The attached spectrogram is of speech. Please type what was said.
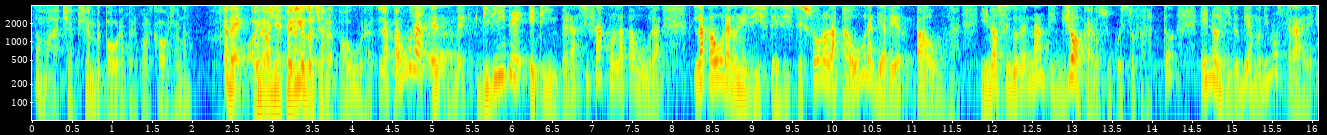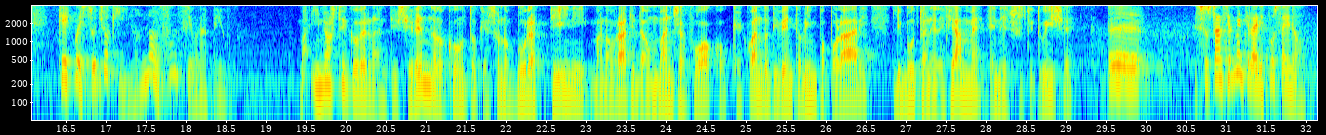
No, ma c'è sempre paura per qualcosa, no? Eh beh, in ogni periodo c'è la paura. La paura eh, beh, divide e timpera, si fa con la paura. La paura non esiste, esiste solo la paura di aver paura. I nostri governanti giocano su questo fatto e noi gli dobbiamo dimostrare che questo giochino non funziona più. Ma i nostri governanti si rendono conto che sono burattini manovrati da un mangiafuoco che quando diventano impopolari li butta nelle fiamme e ne sostituisce? Eh, sostanzialmente la risposta è no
